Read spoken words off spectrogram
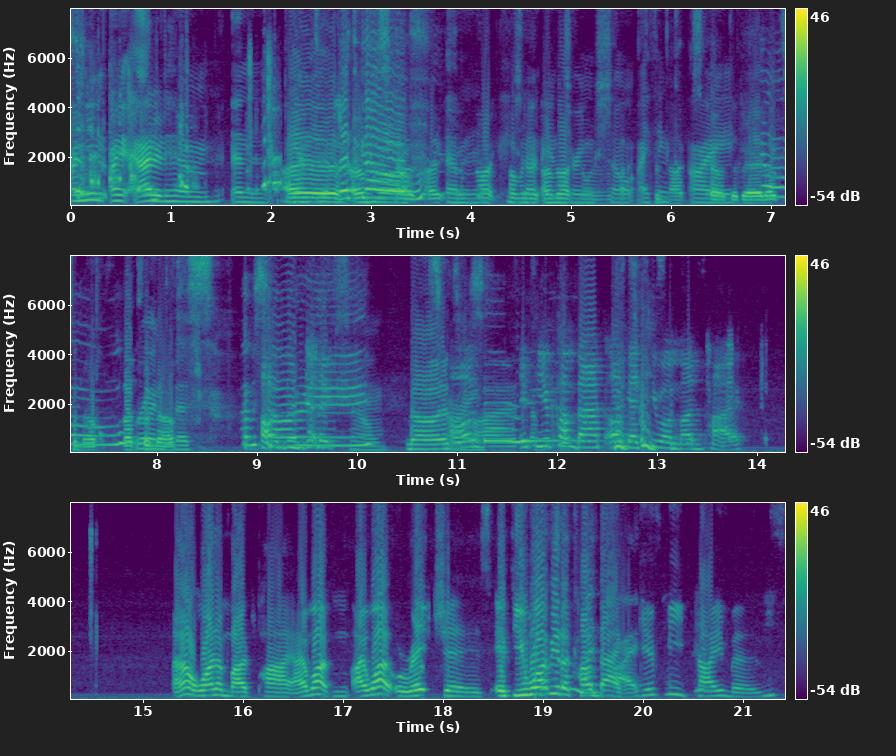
I mean, I added him and Uh, Let's I'm go. Not, I, Um, am not he's not I'm not answering, going so I think I Code today. That's enough. That's ruined enough. this. I'm sorry. So No, it's Sorry. fine. if you come back, I'll get you a mud pie. I don't want a mud pie. I want I want riches. If you want me to come back, pie? give me diamonds.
